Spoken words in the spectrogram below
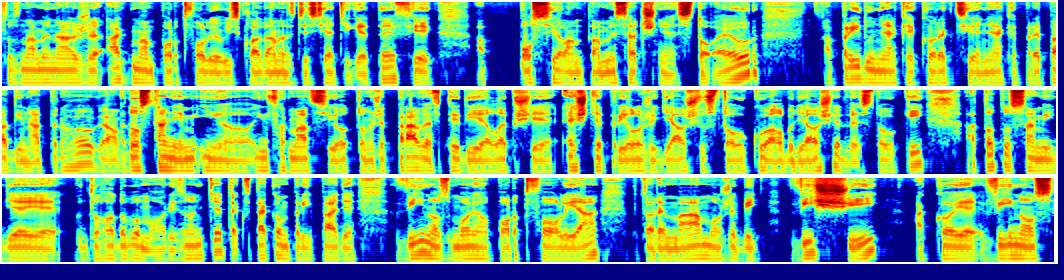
To znamená, že ak mám portfólio vyskladané z 10 ETF a posielam tam mesačne 100 eur a prídu nejaké korekcie, nejaké prepady na trhoch a dostanem e, informáciu o tom, že práve vtedy je lepšie ešte priložiť ďalšiu stovku alebo ďalšie dve stovky. A toto sa mi deje v dlhodobom horizonte, tak v takom prípade výnos môjho portfólia, ktoré má, môže byť vyšší ako je výnos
